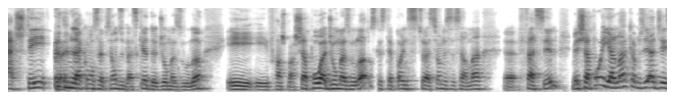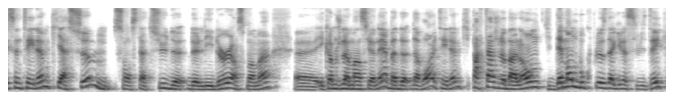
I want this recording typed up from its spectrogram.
acheté la conception du basket de Joe Mazzulla. Et, franchement, chapeau à Joe Mazzulla parce que ce n'était pas une situation nécessairement euh, facile. Mais chapeau également, comme je dis, à Jason Tatum qui assume son statut de, leader en ce moment. Euh, et comme je le mentionnais, ben, d'avoir un Tatum qui partage le ballon, qui démontre beaucoup plus d'agressivité,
